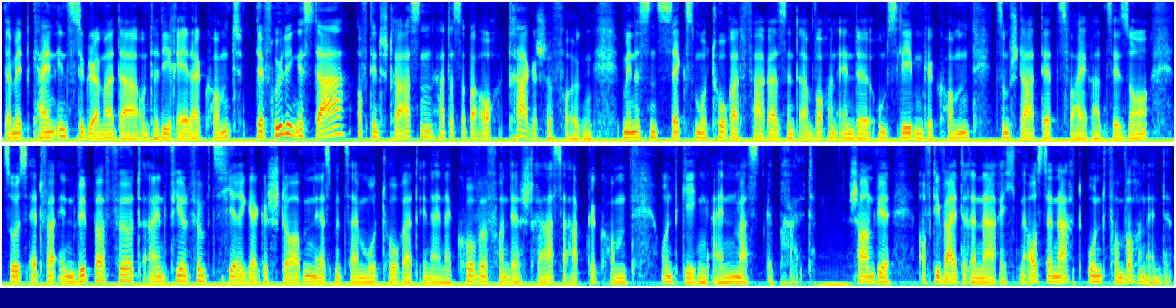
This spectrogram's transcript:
damit kein Instagrammer da unter die Räder kommt. Der Frühling ist da, auf den Straßen hat das aber auch tragische Folgen. Mindestens sechs Motorradfahrer sind am Wochenende ums Leben gekommen zum Start der Zweiradsaison. So ist etwa in Wipperfürth ein 54-Jähriger gestorben. Er ist mit seinem Motorrad in einer Kurve von der Straße abgekommen und gegen einen Mast geprallt schauen wir auf die weiteren Nachrichten aus der Nacht und vom Wochenende.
